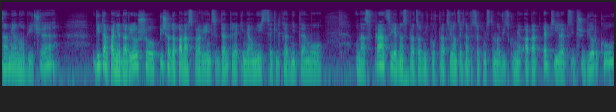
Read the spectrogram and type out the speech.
a mianowicie Witam Panie Dariuszu, piszę do Pana w sprawie incydentu, jaki miał miejsce kilka dni temu u nas w pracy. Jeden z pracowników pracujących na wysokim stanowisku miał atak epilepsji przy biurku.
